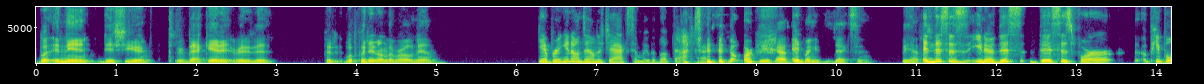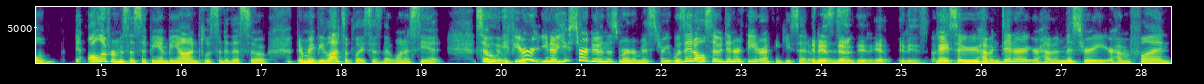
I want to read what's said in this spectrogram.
But and then this year we're back at it, ready to put it, we're putting it on the road now. yeah, bring it on down to Jackson. We would love that. Or we have to and- bring it to Jackson. We have and to. this is you know this this is for people all over mississippi and beyond listen to this so there may be lots of places that want to see it so Yeah, if you're you know you start doing this murder mystery was it also dinner theater i think you said it, it is was. dinner theater. Yep, it is. okay so you're having dinner you're having mystery you're having fun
